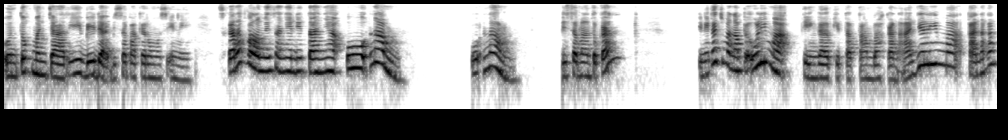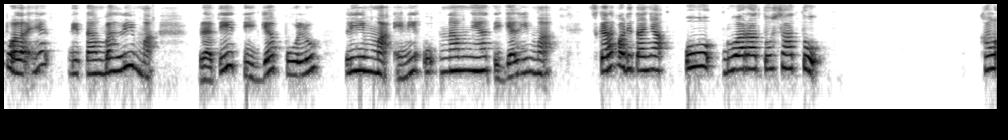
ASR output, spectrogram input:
untuk mencari beda, bisa pakai rumus ini. Sekarang kalau misalnya ditanya U6, U6, bisa menentukan? Ini kan cuma sampai U5, tinggal kita tambahkan aja 5, karena kan polanya ditambah 5. Berarti 35. Ini U6-nya, 35. Sekarang kalau ditanya U201. Kalau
